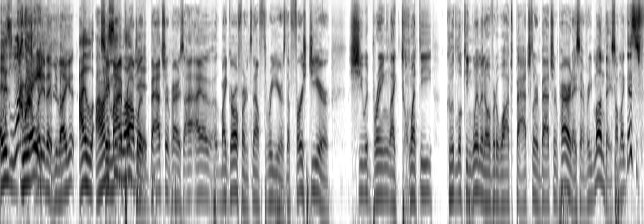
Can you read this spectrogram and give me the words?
It's great. What do you great. think? You like it? I honestly See, my loved problem it. with Bachelor in Paradise. I, I uh, my girlfriend, it's now three years. The first year, she would bring like twenty good-looking women over to watch Bachelor and Bachelor in Paradise every Monday. So I'm like, this is f-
